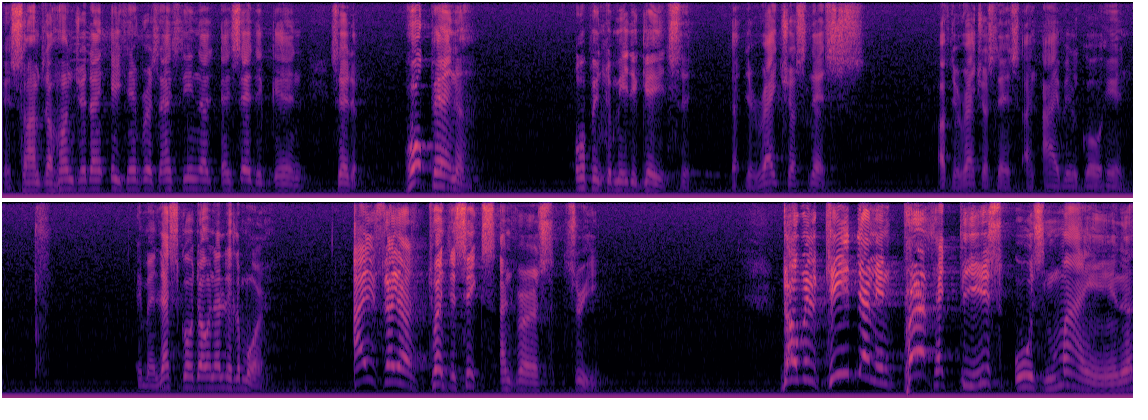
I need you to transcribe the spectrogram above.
In Psalms 118, verse 19, I said again, said, Open, open to me the gates, that the righteousness of the righteousness, and I will go in. Amen. Let's go down a little more. Isaiah 26 and verse 3. Thou will keep them in perfect peace whose mind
